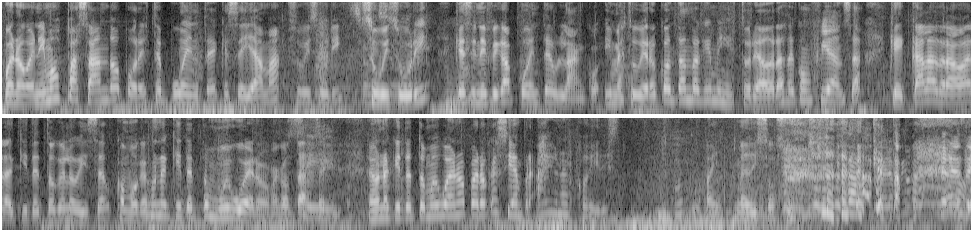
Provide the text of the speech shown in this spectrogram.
Bueno, venimos pasando por este puente que se llama Subisuri, Subisuri, que significa puente blanco. Y me estuvieron contando aquí mis historiadoras de confianza que Calatrava, el arquitecto que lo hizo, como que es un arquitecto muy bueno, me contaste. Es un arquitecto muy bueno, pero que siempre hay un arco iris. Ay, me disocio. pero, pero,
